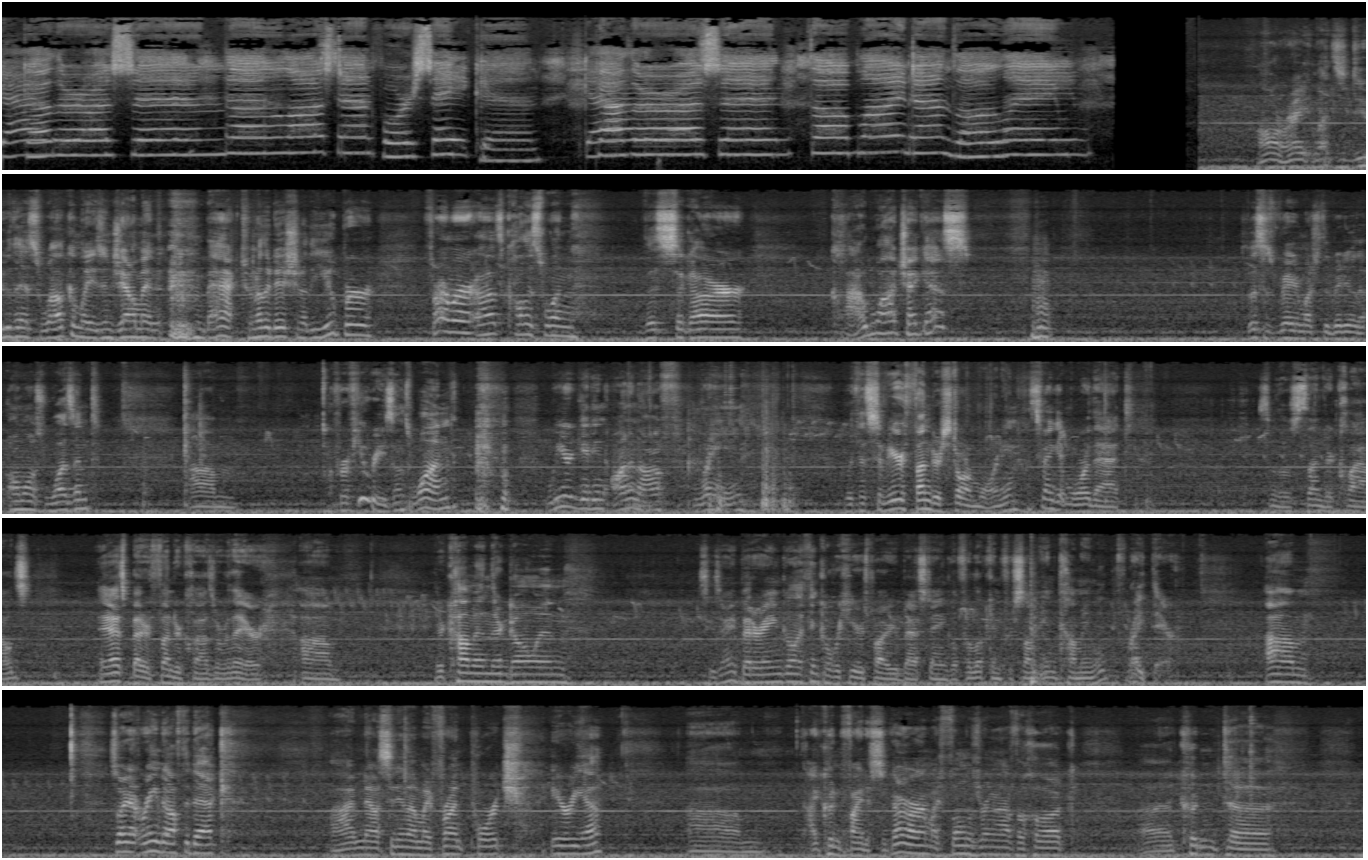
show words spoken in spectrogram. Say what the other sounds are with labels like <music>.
Gather us in the lost and forsaken. Gather us in the blind and the lame. All right, let's do this. Welcome, ladies and gentlemen, <clears throat> back to another edition of the Yooper Farmer. Uh, let's call this one the Cigar Cloud Watch, I guess. <laughs> this is very much the video that almost wasn't. Um, for a few reasons. One, <coughs> we are getting on and off rain with a severe thunderstorm warning. Let's I can get more of that. Some of those thunder clouds. Yeah, that's better thunder clouds over there. Um, they're coming, they're going. See, is there any better angle? I think over here is probably your best angle for looking for some incoming. Right there. Um, so I got rained off the deck. I'm now sitting on my front porch area. Um, I couldn't find a cigar. My phone was ringing off the hook. I couldn't. Uh,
